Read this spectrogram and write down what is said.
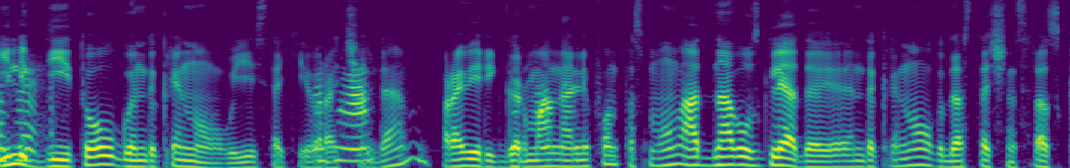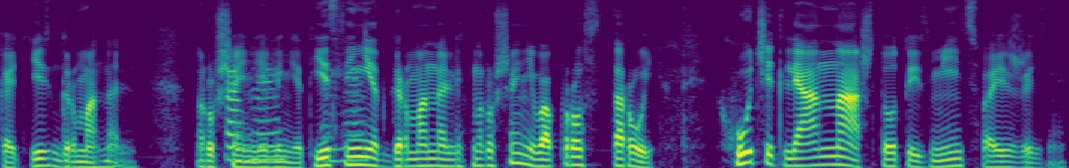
Или к диетологу, эндокринологу, есть такие врачи, uh-huh. да, проверить гормональный фон, посмотреть. Ну, одного взгляда эндокринолога достаточно сразу сказать, есть гормональные нарушения uh-huh. или нет. Если uh-huh. нет гормональных нарушений, вопрос второй. Хочет ли она что-то изменить в своей жизни?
